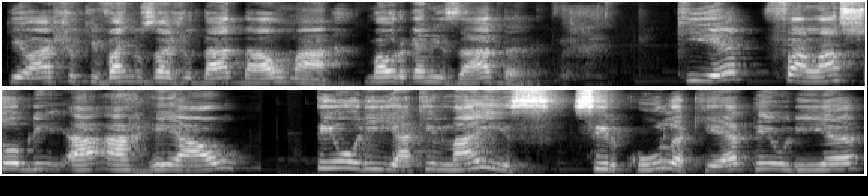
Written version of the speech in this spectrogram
que eu acho que vai nos ajudar a dar uma, uma organizada, que é falar sobre a, a real teoria, a que mais circula, que é a teoria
